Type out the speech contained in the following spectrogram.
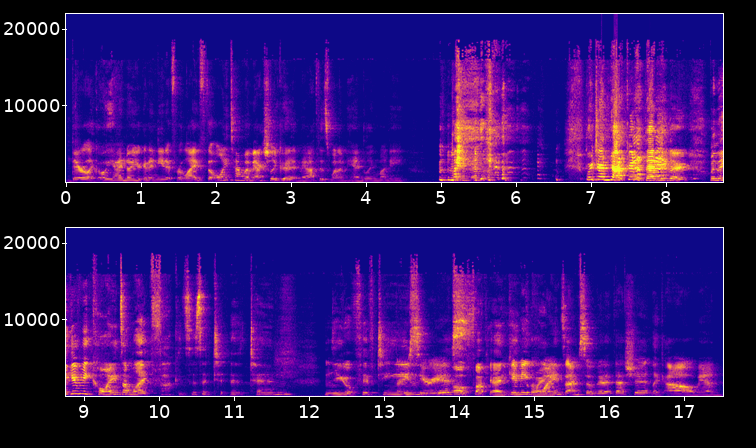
they're like, oh yeah, I know you're gonna need it for life. The only time I'm actually good at math is when I'm handling money. Which I'm not good at that either. When they give me coins, I'm like, fuck, is this a, t- a 10? And you go 15. Are you serious? Oh, fuck yeah. I You give me coin. coins. I'm so good at that shit. Like, oh man.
